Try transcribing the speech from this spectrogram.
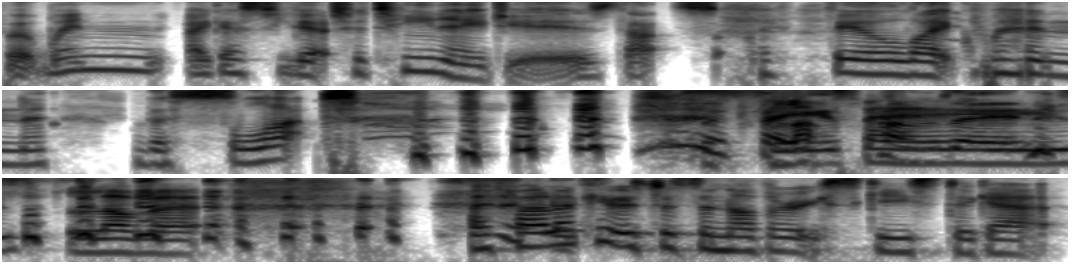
but when i guess you get to teenage years that's i feel like when the slut The phase slut comes in. Love it. I felt like it was just another excuse to get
